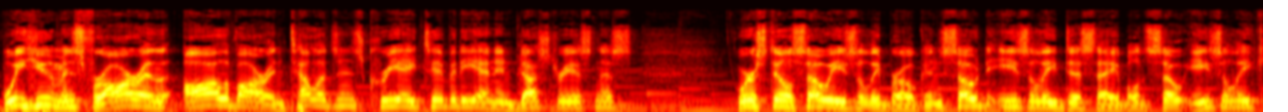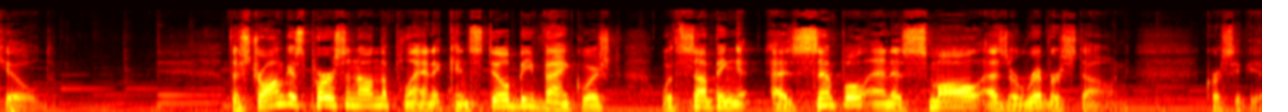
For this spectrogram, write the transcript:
We humans, for our, all of our intelligence, creativity, and industriousness, we're still so easily broken, so easily disabled, so easily killed. The strongest person on the planet can still be vanquished with something as simple and as small as a river stone. Of course, if you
